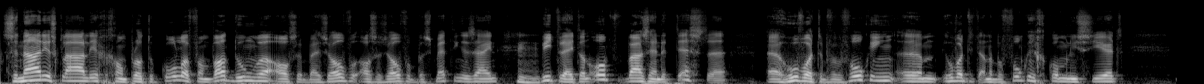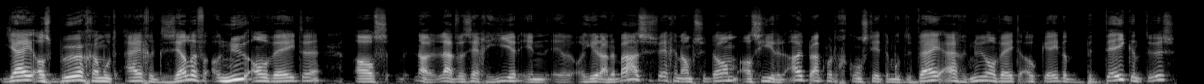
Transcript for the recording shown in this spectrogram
scenario's klaar liggen, gewoon protocollen van wat doen we als er, bij zoveel, als er zoveel besmettingen zijn. Mhm. Wie treedt dan op? Waar zijn de testen? Uh, hoe wordt de bevolking, um, hoe wordt dit aan de bevolking gecommuniceerd? Jij als burger moet eigenlijk zelf nu al weten, als, nou laten we zeggen hier, in, uh, hier aan de basisweg in Amsterdam, als hier een uitbraak wordt geconstateerd, dan moeten wij eigenlijk nu al weten, oké, okay, dat betekent dus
